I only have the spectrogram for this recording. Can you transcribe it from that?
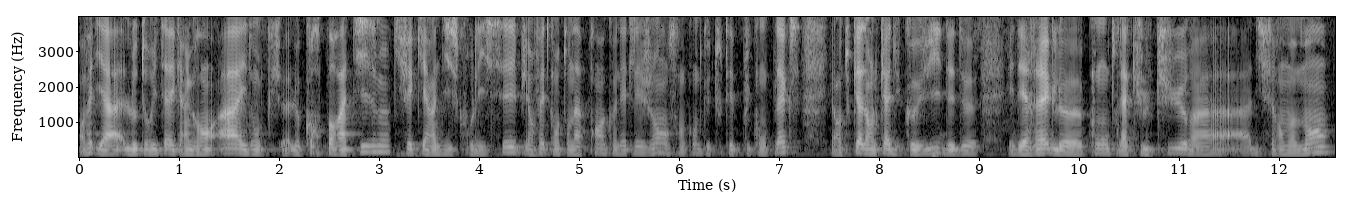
en fait, il y a l'autorité avec un grand A et donc le corporatisme qui fait qu'il y a un discours lissé. Et puis en fait, quand on apprend à connaître les gens, on se rend compte que tout est plus complexe. Et en tout cas, dans le cas du Covid et, de, et des règles contre la culture à différents moments,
